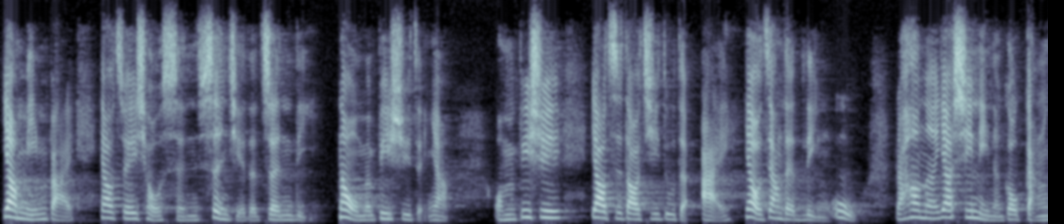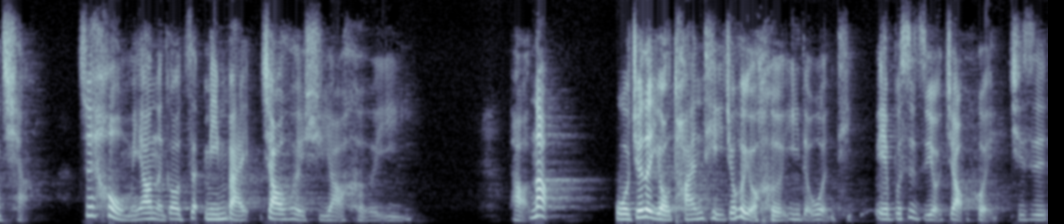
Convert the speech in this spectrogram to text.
要明白，要追求神圣洁的真理。那我们必须怎样？我们必须要知道基督的爱，要有这样的领悟，然后呢，要心里能够刚强。最后，我们要能够在明白教会需要合一。好，那我觉得有团体就会有合一的问题，也不是只有教会，其实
